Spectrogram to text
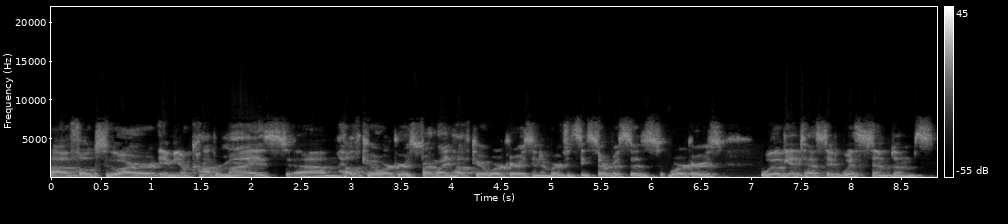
Uh, folks who are immunocompromised, um, healthcare workers, frontline healthcare workers, and emergency services workers will get tested with symptoms.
